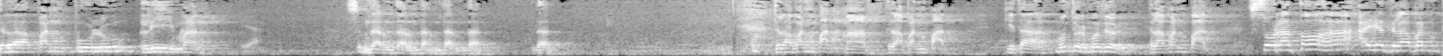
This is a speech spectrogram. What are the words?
85 Ya Sebentar, bentar, bentar, bentar, bentar, bentar. 84, maaf, 84 Kita mundur, mundur 84 Surat Toha ayat 84.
